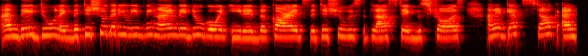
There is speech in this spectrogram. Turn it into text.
and they do like the tissue that you leave behind they do go and eat it. The cards the tissues the plastic the straws and it gets stuck. And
